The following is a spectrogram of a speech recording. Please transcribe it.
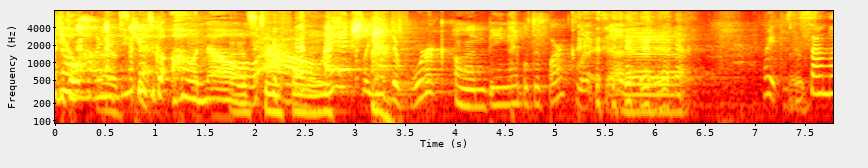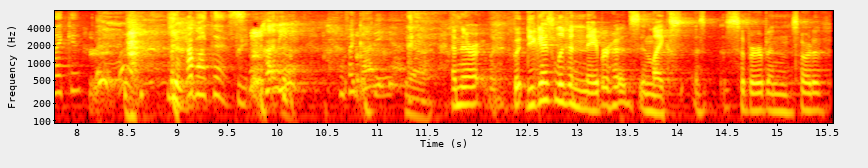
you go, how you do kids that. go, oh no. That's too funny. I actually had to work on being able to bark like that. Wait, does this sound like it? How about this? Honey, have I got it yet? Yeah. And there, but do you guys live in neighborhoods in like s- suburban sort of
